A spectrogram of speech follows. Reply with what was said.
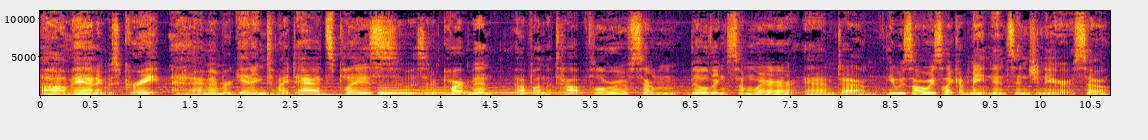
oh man, it was great. And I remember getting to my dad's place. It was an apartment up on the top floor of some building somewhere, and um, he was always like a maintenance engineer. So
